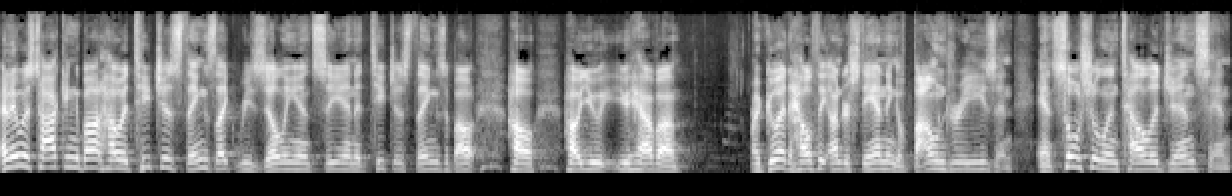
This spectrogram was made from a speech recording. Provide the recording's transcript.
And it was talking about how it teaches things like resiliency and it teaches things about how, how you, you have a, a good, healthy understanding of boundaries and, and social intelligence and,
